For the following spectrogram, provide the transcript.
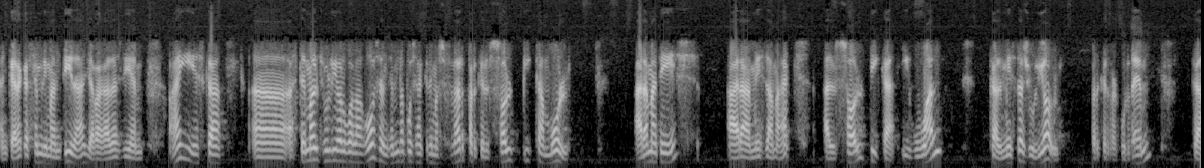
encara que sembli mentida, i a vegades diem ai, és que Uh, estem al juliol o a l'agost, ens hem de posar crema solar perquè el sol pica molt. Ara mateix, ara a mes de maig, el sol pica igual que el mes de juliol, perquè recordem que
